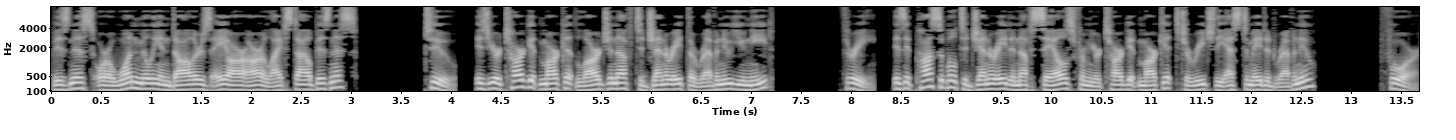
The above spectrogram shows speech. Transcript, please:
business, or a $1 million ARR lifestyle business? 2. Is your target market large enough to generate the revenue you need? 3. Is it possible to generate enough sales from your target market to reach the estimated revenue? 4.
